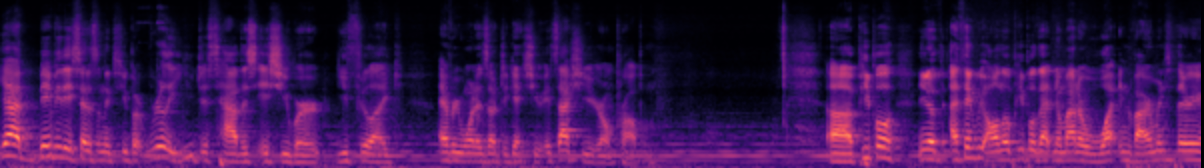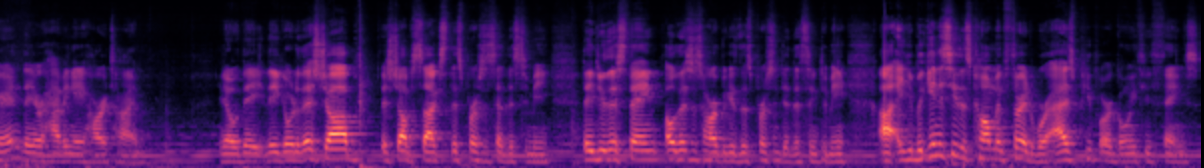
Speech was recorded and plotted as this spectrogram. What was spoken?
Yeah, maybe they said something to you, but really you just have this issue where you feel like everyone is out to get you. It's actually your own problem. Uh, people, you know, I think we all know people that no matter what environment they're in, they are having a hard time. You know, they, they go to this job, this job sucks, this person said this to me. They do this thing, oh, this is hard because this person did this thing to me. Uh, and you begin to see this common thread where as people are going through things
